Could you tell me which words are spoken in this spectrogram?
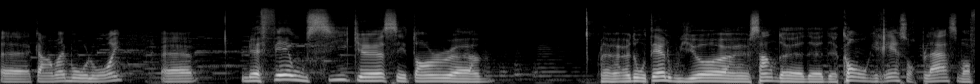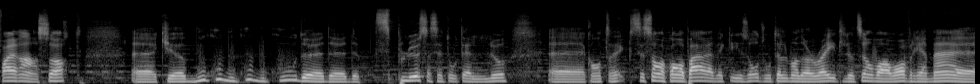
euh, quand même au loin. Euh, le fait aussi que c'est un, un un hôtel où il y a un centre de, de- de congrès sur place va faire en sorte euh, qu'il y a beaucoup, beaucoup, beaucoup de, petits plus à cet hôtel-là. Euh, si on compare avec les autres hôtels Moderate, là, on va avoir vraiment euh,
